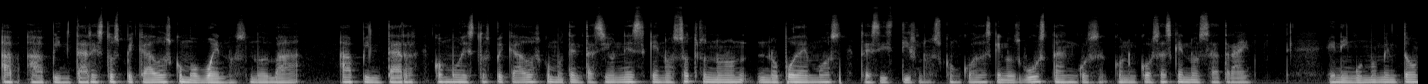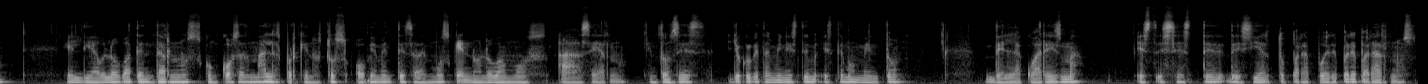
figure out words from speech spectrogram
a, pintar estos pecados como buenos, nos va a pintar como estos pecados, como tentaciones que nosotros no, no podemos resistirnos, con cosas que nos gustan, con cosas que nos atraen. En ningún momento el diablo va a tentarnos con cosas malas porque nosotros obviamente sabemos que no lo vamos a hacer, ¿no? Entonces yo creo que también este, este momento de la cuaresma es este desierto para poder prepararnos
